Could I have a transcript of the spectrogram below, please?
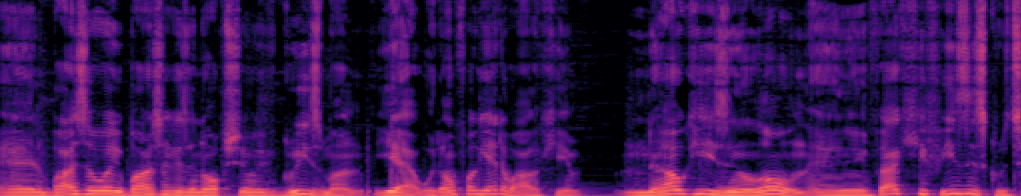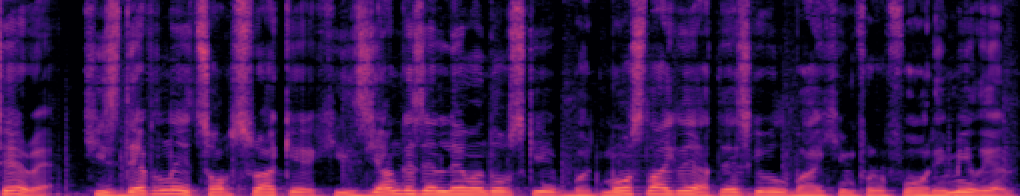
And by the way Barca has an option with Griezmann, yeah we don't forget about him. Now he is in loan and in fact he fits this criteria. He's definitely a top striker, he's younger than Lewandowski but most likely Atletico will buy him for 40 million.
